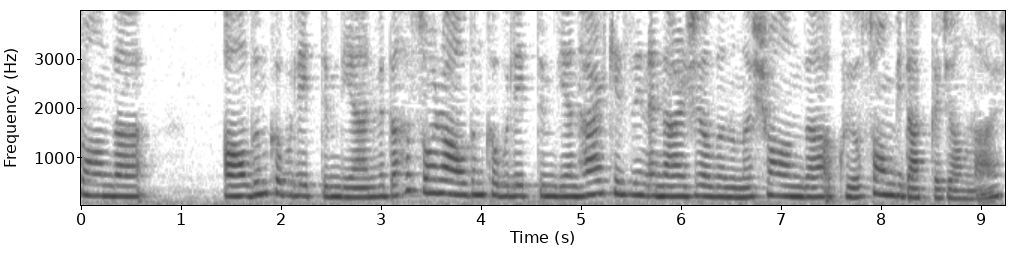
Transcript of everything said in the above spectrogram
Şu anda aldım kabul ettim diyen ve daha sonra aldım kabul ettim diyen herkesin enerji alanına şu anda akıyor. Son bir dakika canlar.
